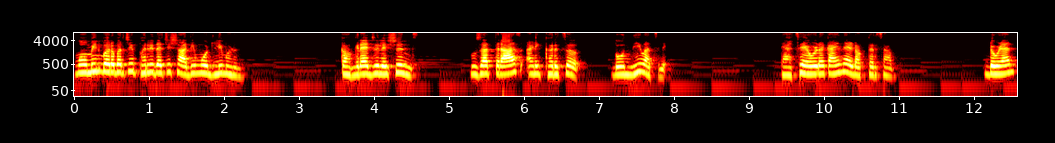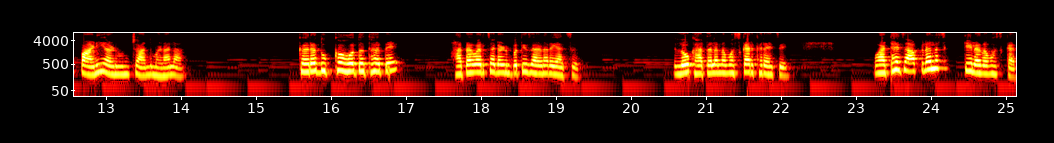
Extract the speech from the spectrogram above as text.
मोमीन बरोबरची फरीदाची शादी मोडली म्हणून. कॉंग्रॅच्युलेशन्स तुझा त्रास आणि खर्च दोन्ही वाचले. त्याचं एवढं काय नाही डॉक्टर साहेब डोळ्यात पाणी आणून चांद म्हणाला खरं दुःख होत होतं ते? हातावरचा गणपती जाणार याचं. लोक हाताला नमस्कार करायचे. वाटायचं आपल्यालाच केला नमस्कार.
